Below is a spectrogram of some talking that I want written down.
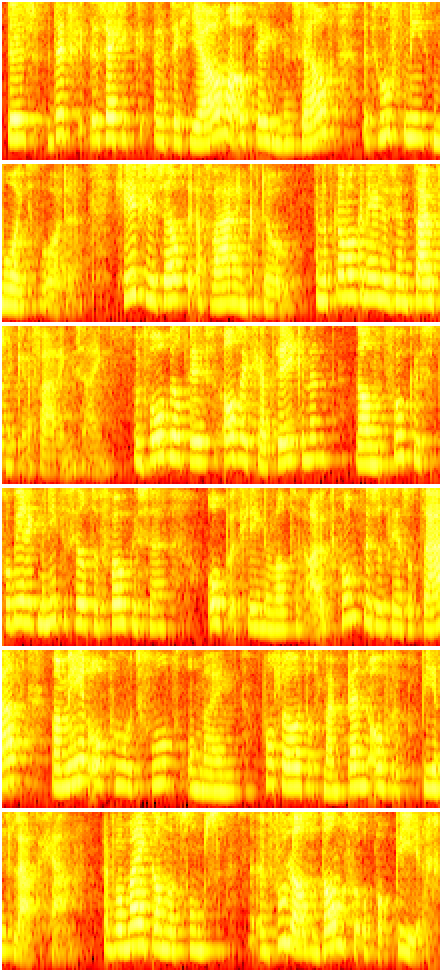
Dus dit zeg ik eh, tegen jou, maar ook tegen mezelf. Het hoeft niet mooi te worden. Geef jezelf de ervaring cadeau. En dat kan ook een hele zintuigelijke ervaring zijn. Een voorbeeld is, als ik ga tekenen, dan focus, probeer ik me niet te veel te focussen op hetgene wat eruit komt, dus het resultaat, maar meer op hoe het voelt om mijn potlood of mijn pen over het papier te laten gaan. En voor mij kan dat soms eh, voelen als dansen op papier.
